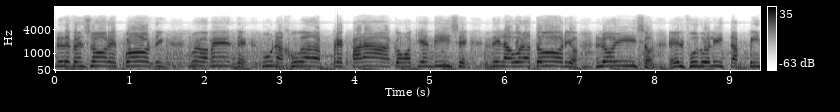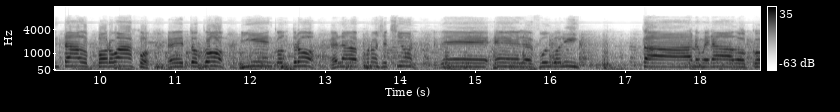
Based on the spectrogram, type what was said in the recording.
de Defensor Sporting. Nuevamente una jugada preparada, como quien dice, de laboratorio. Lo hizo el futbolista pintado por bajo. Eh, tocó y encontró la proyección del el futbolista numerado con,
